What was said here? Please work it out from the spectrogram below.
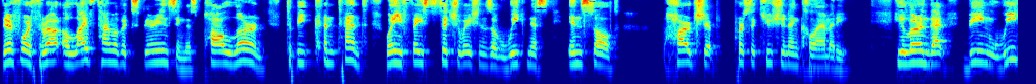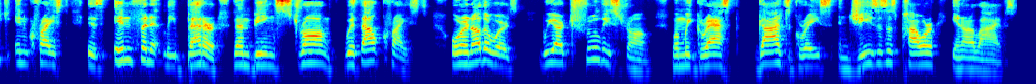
Therefore, throughout a lifetime of experiencing this, Paul learned to be content when he faced situations of weakness, insult, hardship, persecution, and calamity. He learned that being weak in Christ is infinitely better than being strong without Christ. Or, in other words, we are truly strong when we grasp God's grace and Jesus' power in our lives.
